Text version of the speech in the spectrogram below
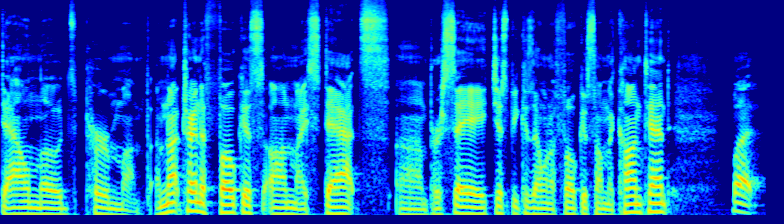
downloads per month. I'm not trying to focus on my stats um, per se, just because I want to focus on the content. But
